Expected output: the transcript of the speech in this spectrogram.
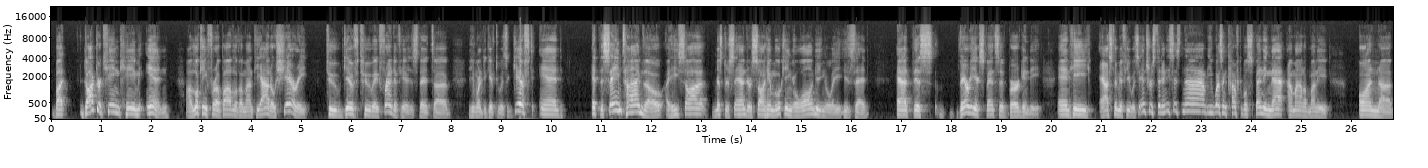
But Dr. King came in uh, looking for a bottle of Amontillado sherry to give to a friend of his that uh, he wanted to give to as a gift. And at the same time, though, he saw Mr. Sanders saw him looking longingly, he said, at this very expensive Burgundy. And he asked him if he was interested, and he says, "Nah, he wasn't comfortable spending that amount of money on uh,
